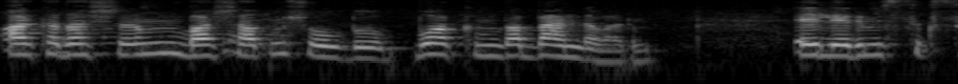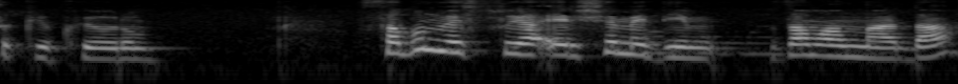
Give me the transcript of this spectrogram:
Arkadaşlarımın başlatmış olduğu bu akımda ben de varım. Ellerimi sık sık yıkıyorum. Sabun ve suya erişemediğim zamanlarda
